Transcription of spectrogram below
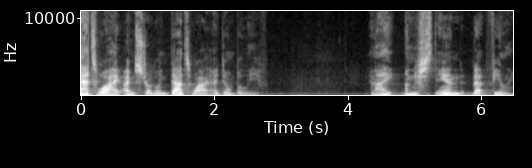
That's why I'm struggling. That's why I don't believe. And I understand that feeling.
